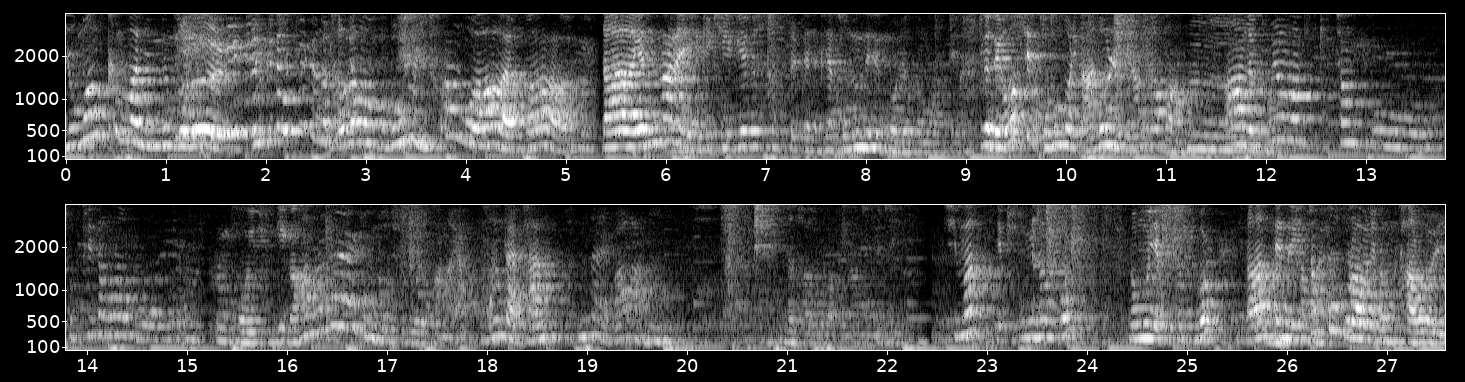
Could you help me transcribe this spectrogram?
요만큼만 있는 거를 이렇게 토피뱅을 잘라놓고 너무 이상한 거야 약간 나 옛날에 이렇게 길게 해줬을 때는 그냥 검은색 머리였던 것 같아 그러니까 내가 확실히 검은 머리가 안 어울리긴 한가 봐 음. 아, 근데 뿌염하기 귀찮고 두피 상하고 그럼 거의 주기가 한 한 달 정도 주기로 가나요? 한 달 반? 한 달 반. 응. 진짜 자주 가긴 하네. 그지. 지만 예쁘긴 한 걸? 너무 예쁜 걸? 나한테는 이. 초코 브라운이 너무 잘 어울려.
